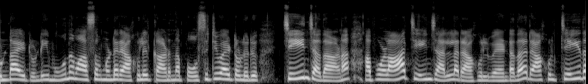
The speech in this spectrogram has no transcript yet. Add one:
ഉണ്ടായിട്ടുണ്ട്. ഈ മൂന്ന് മാസം കൊണ്ട് രാഹുലിൽ കാണുന്ന പോസിറ്റീവായിട്ടുള്ളൊരു ചേഞ്ച് അതാണ്. അപ്പോൾ ആ ചേഞ്ച് അല്ല രാഹുൽ വേണ്ടത്. രാഹുൽ ചെയ്ത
